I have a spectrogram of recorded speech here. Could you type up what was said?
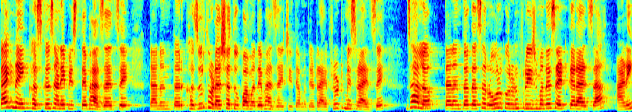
काही नाही खसखस आणि पिस्ते भाजायचे त्यानंतर खजूर थोड्याशा तुपामध्ये भाजायची त्यामध्ये ड्रायफ्रूट मिसळायचे. झालं त्यानंतर त्याचा रोल करून फ्रीजमध्ये सेट करायचा आणि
